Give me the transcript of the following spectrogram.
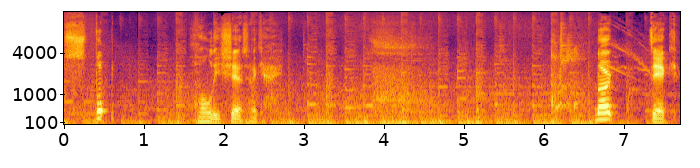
Stop. Holy shit. Okay. Nope. Dick.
